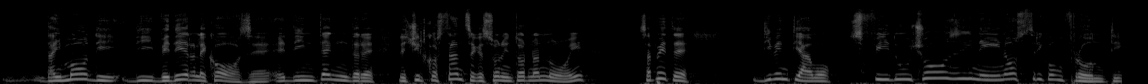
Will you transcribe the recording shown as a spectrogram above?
dai modi di vedere le cose e di intendere le circostanze che sono intorno a noi, sapete, diventiamo sfiduciosi nei nostri confronti.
